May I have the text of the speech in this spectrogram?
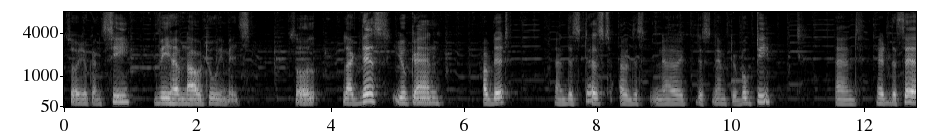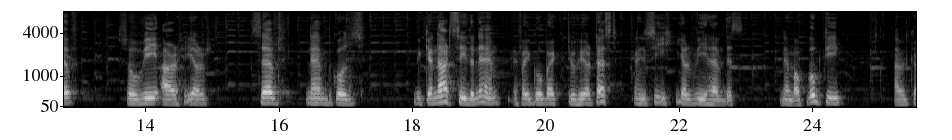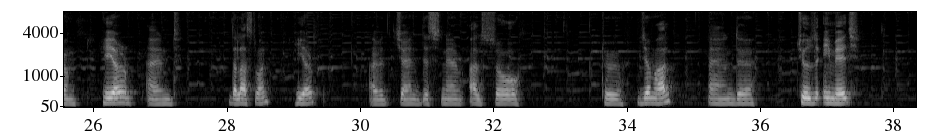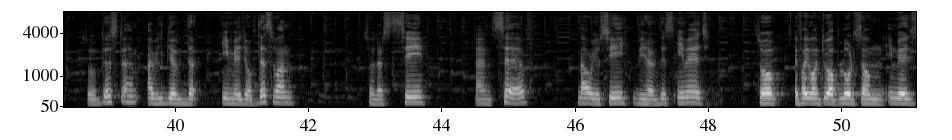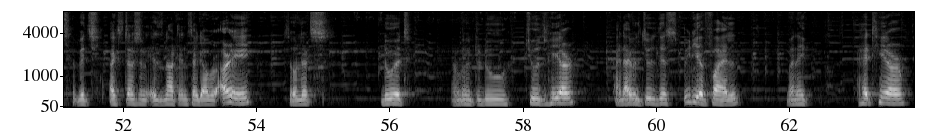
So you can see we have now two images. So like this you can update and this test I will just narrate this name to bookd and hit the save. So we are here saved name because we cannot see the name. If I go back to here test and you see here we have this name of bookd I will come here and the last one here. I will change this name also to Jamal and uh, choose image. So this time I will give the image of this one. So let's see and save. Now you see we have this image. So if I want to upload some image which extension is not inside our array so let's do it. I'm going to do choose here and I will choose this PDF file. When I hit here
